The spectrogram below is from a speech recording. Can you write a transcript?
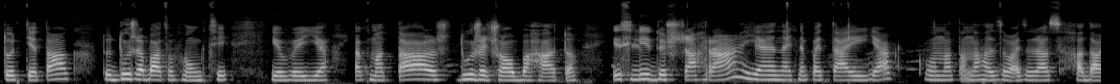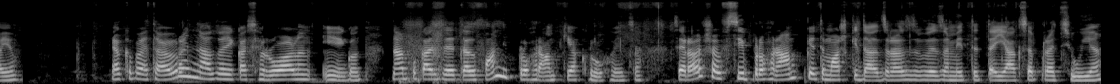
Тут є так, тут дуже багато функцій. І ви є як монтаж, дуже чого багато. І слідуща гра, я навіть не питаю, як вона там називається, зараз згадаю. Я пам'ятаю, назва якась Roland Egon. Нам показує телефон і програмки, як рухаються. Це радше всі програмки ти можеш кидати. Зараз ви замітите, як це працює.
